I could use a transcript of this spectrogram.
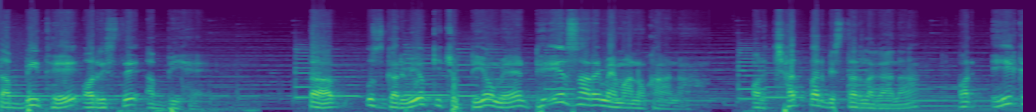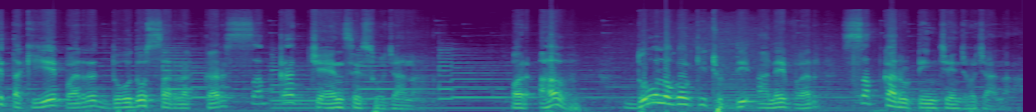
तब भी थे और रिश्ते अब भी हैं। तब उस गर्मियों की छुट्टियों में ढेर सारे मेहमानों का आना और छत पर बिस्तर लगाना और एक तकिए पर दो दो सर रखकर सबका चैन से सो जाना। और अब दो लोगों की छुट्टी आने पर सबका रूटीन चेंज हो जाना।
